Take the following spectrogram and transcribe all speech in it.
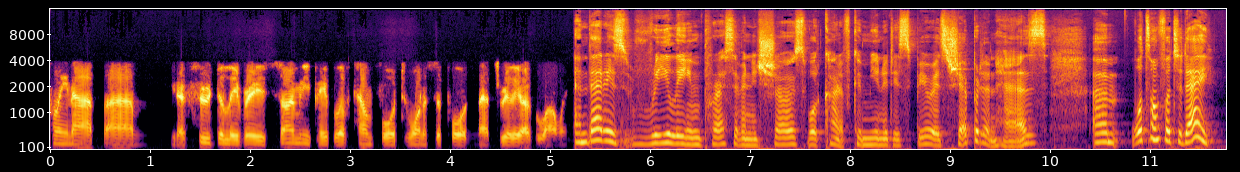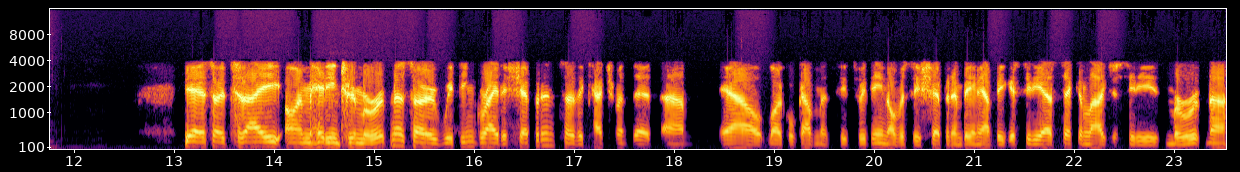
clean up, um, you know, food deliveries. So many people have come forward to want to support, and that's really overwhelming. And that is really impressive, and it shows what kind of community spirit Shepparton has. Um, what's on for today? Yeah, so today I'm heading to Mooroopna, so within Greater Shepparton, so the catchment that um, our local government sits within. Obviously, Shepparton being our biggest city, our second largest city is Mooroopna.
